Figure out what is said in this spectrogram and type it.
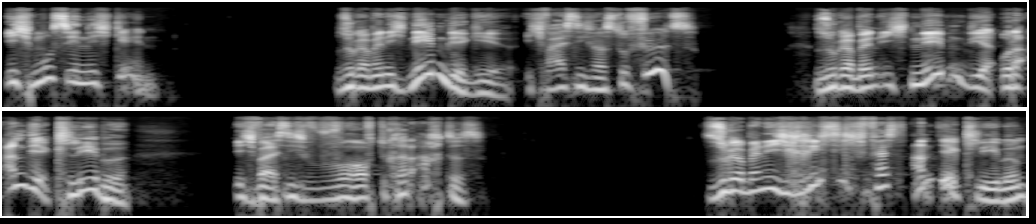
Ich muss ihn nicht gehen. Sogar wenn ich neben dir gehe, ich weiß nicht, was du fühlst. Sogar wenn ich neben dir oder an dir klebe, ich weiß nicht, worauf du gerade achtest. Sogar wenn ich richtig fest an dir klebe,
